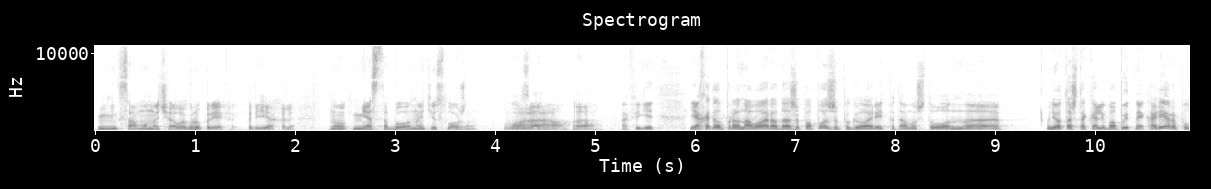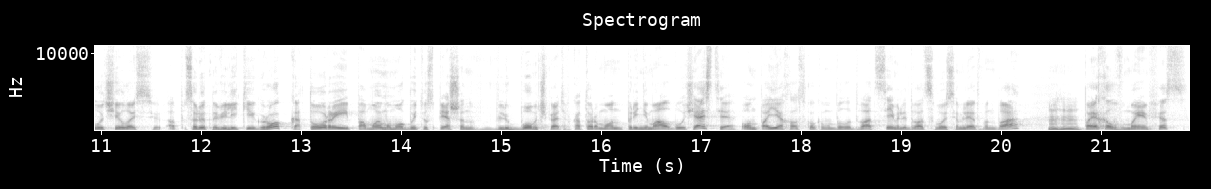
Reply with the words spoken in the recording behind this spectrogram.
не к самому началу игры приехали, но место было найти сложно. Вау. В зале. Да. Офигеть. Я хотел про Навара даже попозже поговорить, потому что он... Э, у него тоже такая любопытная карьера получилась. Абсолютно великий игрок, который, по-моему, мог быть успешен в любом чемпионате, в котором он принимал бы участие. Он поехал, сколько ему было, 27 или 28 лет в НБА. Угу. Поехал в Мемфис,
